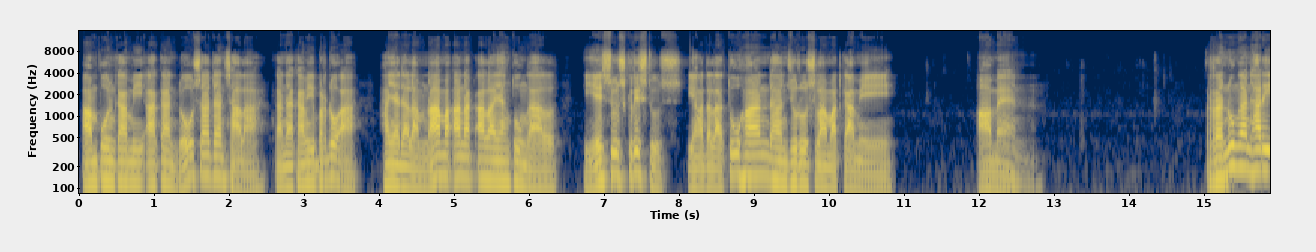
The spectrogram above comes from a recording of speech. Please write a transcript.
Ampun kami akan dosa dan salah, karena kami berdoa hanya dalam nama anak Allah yang tunggal, Yesus Kristus, yang adalah Tuhan dan Juru Selamat kami. Amin. Renungan hari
